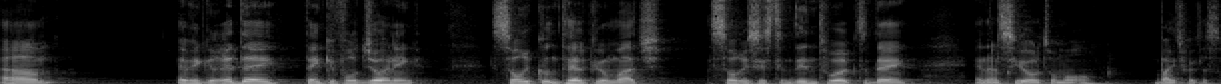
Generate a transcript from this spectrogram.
um, have a great day. Thank you for joining. Sorry couldn't help you much. Sorry system didn't work today. And I'll see you all tomorrow. Bye, traders.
